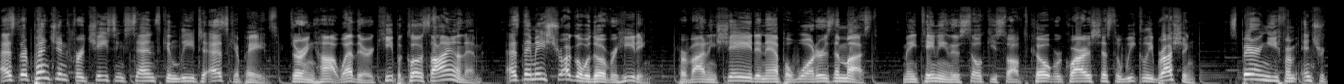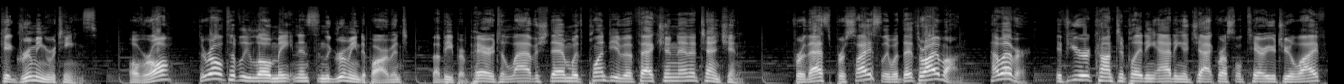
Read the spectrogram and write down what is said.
as their penchant for chasing scents can lead to escapades. During hot weather, keep a close eye on them, as they may struggle with overheating. Providing shade and ample water is a must. Maintaining their silky soft coat requires just a weekly brushing, sparing you from intricate grooming routines. Overall, they're relatively low maintenance in the grooming department, but be prepared to lavish them with plenty of affection and attention, for that's precisely what they thrive on. However, if you're contemplating adding a Jack Russell Terrier to your life,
